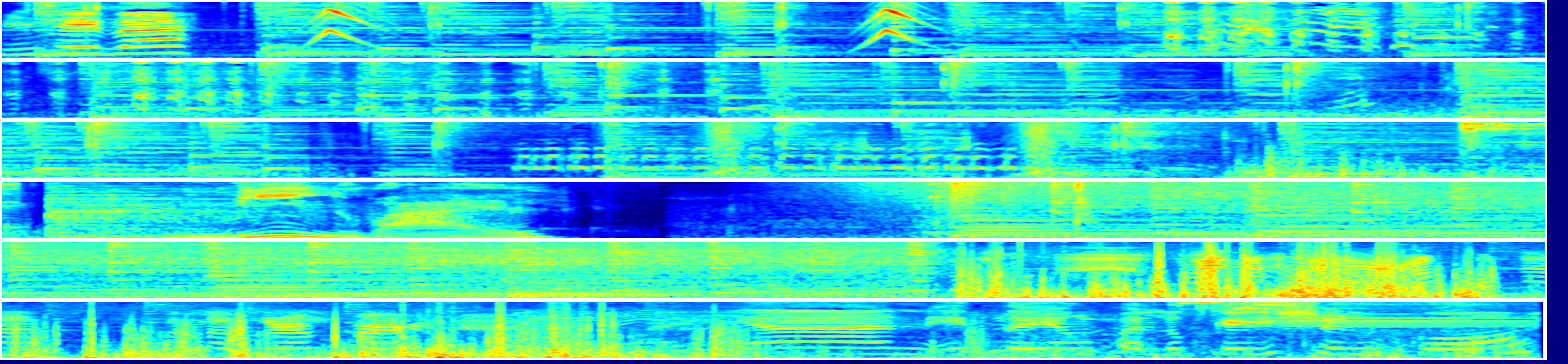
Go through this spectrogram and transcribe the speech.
Minseba. Meanwhile pa-location ko.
